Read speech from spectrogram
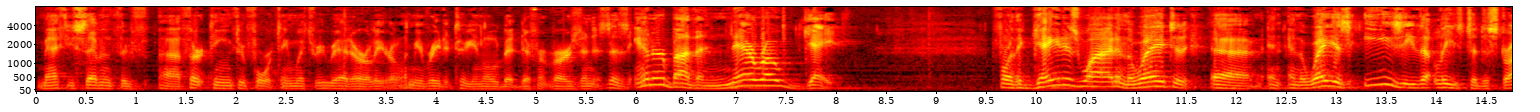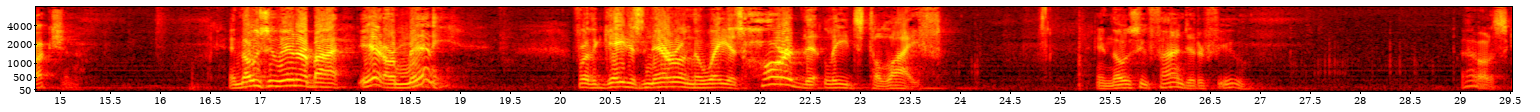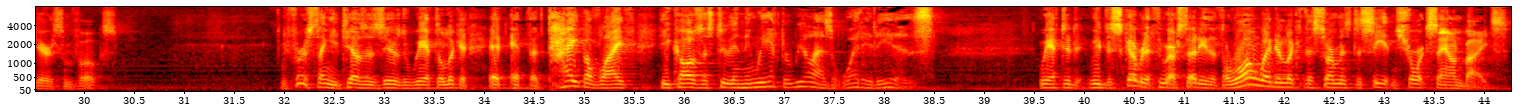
Matthew 7 through uh, 13 through 14, which we read earlier. Let me read it to you in a little bit different version. It says, Enter by the narrow gate. For the gate is wide and the way to uh, and, and the way is easy that leads to destruction. And those who enter by it are many. For the gate is narrow and the way is hard that leads to life and those who find it are few. That ought to scare some folks. The first thing he tells us is we have to look at, at, at, the type of life he calls us to, and then we have to realize what it is. We have to we discovered it through our study that the wrong way to look at the sermon is to see it in short sound bites.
